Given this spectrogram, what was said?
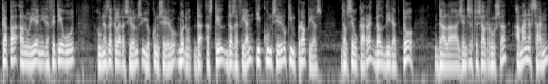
cap a l'Orient. I, de fet, hi ha hagut unes declaracions, jo considero, bueno, d'estil desafiant i considero que impròpies del seu càrrec, del director de l'Agència Espacial Russa, amenaçant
